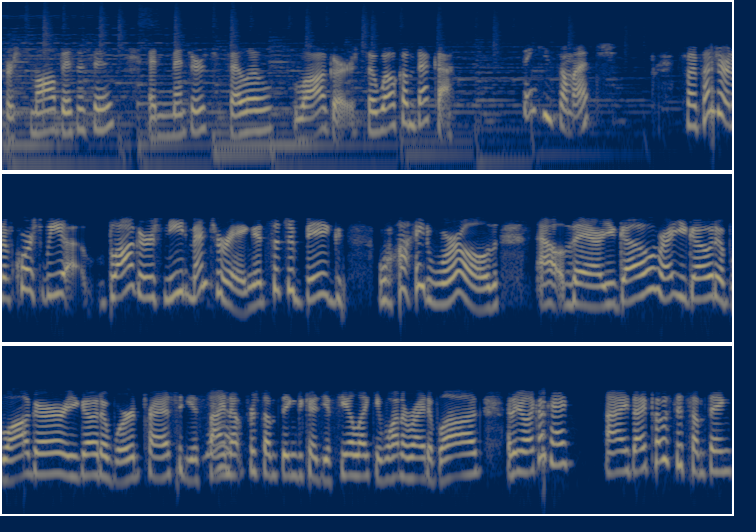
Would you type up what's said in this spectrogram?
for small businesses and mentors fellow bloggers. So, welcome, Becca. Thank you so much. It's my pleasure. And of course, we uh, bloggers need mentoring. It's such a big, wide world out there. You go, right? You go to Blogger or you go to WordPress and you sign Yeah. up for something because you feel like you want to write a blog. And then you're like, okay, I, I posted something.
